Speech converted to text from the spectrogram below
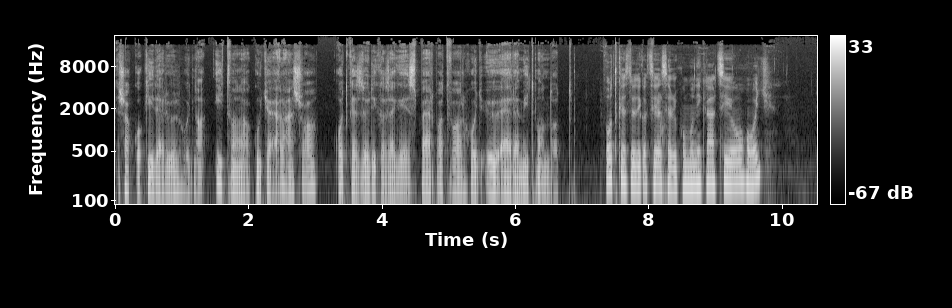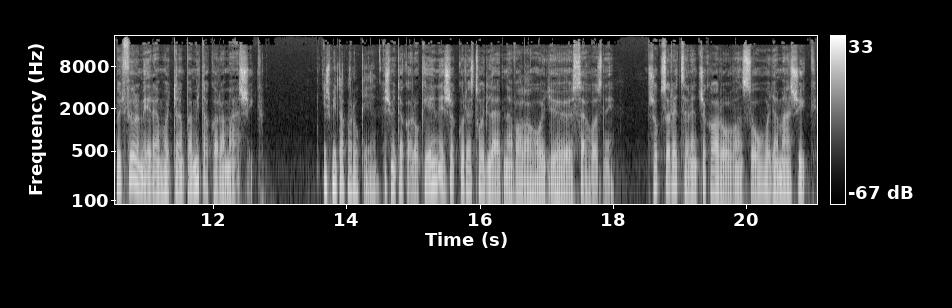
És akkor kiderül, hogy na, itt van a kutya elásva, ott kezdődik az egész perpatvar, hogy ő erre mit mondott. Ott kezdődik a célszerű kommunikáció, hogy? Hogy fölmérem, hogy tulajdonképpen mit akar a másik. És mit akarok én? És mit akarok én, és akkor ezt hogy lehetne valahogy összehozni. Sokszor egyszerűen csak arról van szó, hogy a másik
